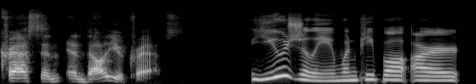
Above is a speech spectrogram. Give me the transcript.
crafts and, and value crafts. Usually, when people are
